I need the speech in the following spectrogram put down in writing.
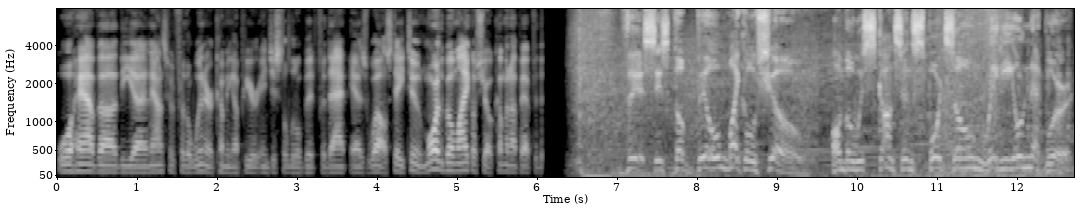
We'll have uh, the uh, announcement for the winner coming up here in just a little bit for that as well. Stay tuned. More of the Bill Michael Show coming up after this. This is the Bill Michael Show on the Wisconsin Sports Zone Radio Network.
